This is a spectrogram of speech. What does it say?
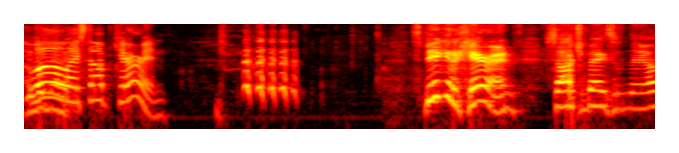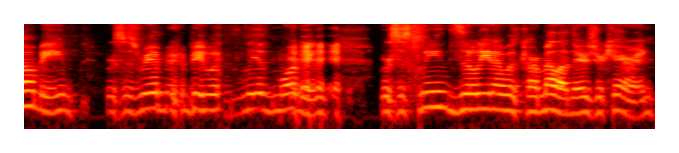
Give Well. I stopped Karen. Speaking of Karen, Sasha Banks with Naomi versus Rhea Ripley with Liv Morgan versus Queen Zelina with Carmella. There's your Karen.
